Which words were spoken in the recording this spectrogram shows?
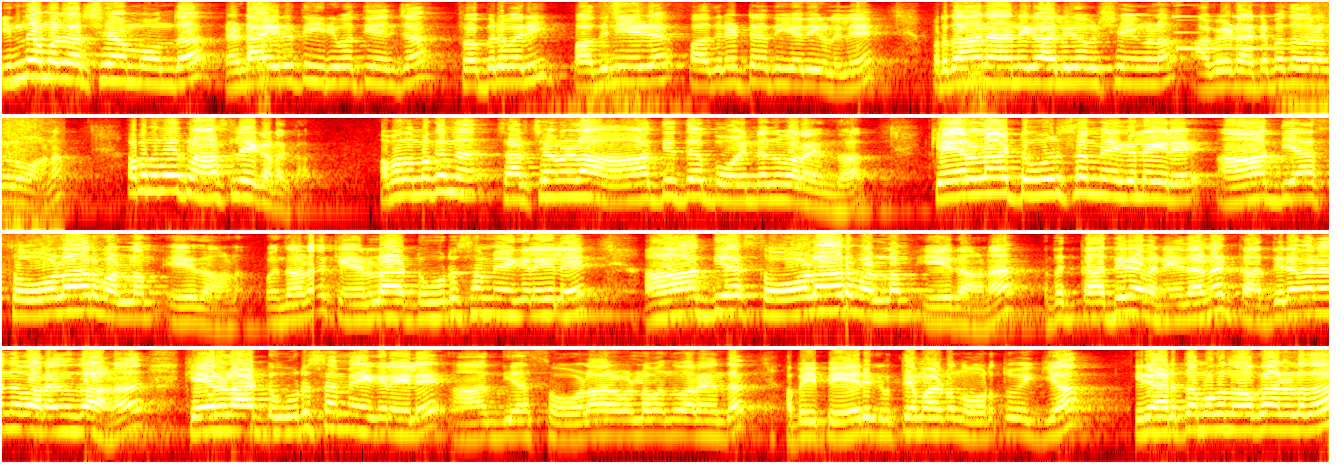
ഇന്ന് നമ്മൾ ചർച്ച ചെയ്യാൻ പോകുന്നത് രണ്ടായിരത്തി ഇരുപത്തി അഞ്ച് ഫെബ്രുവരി പതിനേഴ് പതിനെട്ട് തീയതികളിലെ പ്രധാന ആനുകാലിക വിഷയങ്ങളും അവയുടെ അനുബന്ധ വിവരങ്ങളുമാണ്. അപ്പോൾ നമ്മൾ ക്ലാസ്സിലേക്ക് കടക്കാം. അപ്പോൾ നമുക്കിന്ന് ചർച്ച ചെയ്യാനുള്ള ആദ്യത്തെ പോയിന്റ് എന്ന് പറയുന്നത് കേരള ടൂറിസം മേഖലയിലെ ആദ്യ സോളാർ വള്ളം ഏതാണ്? അപ്പോൾ എന്താണ്? കേരള ടൂറിസം മേഖലയിലെ ആദ്യ സോളാർ വള്ളം ഏതാണ്? അത് കതിരവൻ ഏതാണ്? കതിരവൻ എന്ന് പറയുന്നതാണ് കേരള ടൂറിസം മേഖലയിലെ ആദ്യ സോളാർ വള്ളം എന്ന് പറയുന്നത്. അപ്പോൾ ഈ പേര് കൃത്യമായിട്ട് ഓർത്തു വയ്ക്കുക. ഇനി അടുത്ത നമുക്ക് നോക്കാനുള്ളത്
